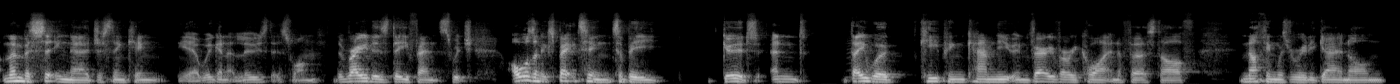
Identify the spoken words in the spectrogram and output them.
I remember sitting there just thinking, yeah, we're going to lose this one. The Raiders' defense, which I wasn't expecting to be good. And they were keeping Cam Newton very, very quiet in the first half. Nothing was really going on.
